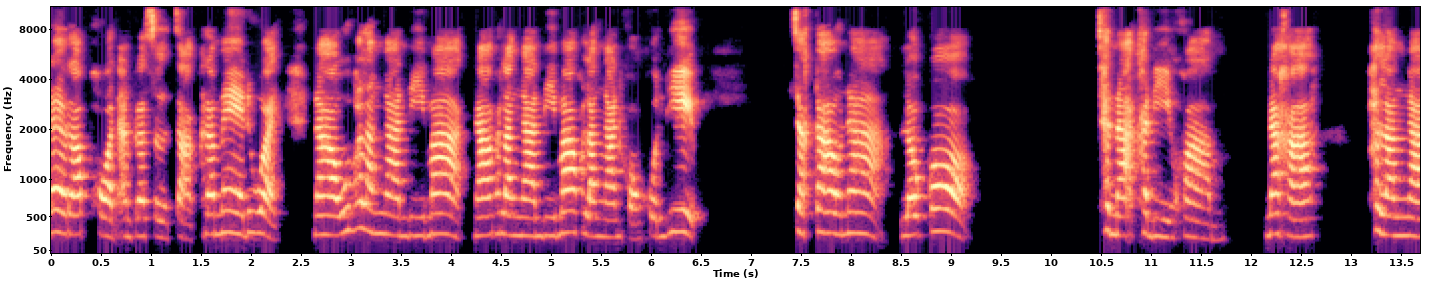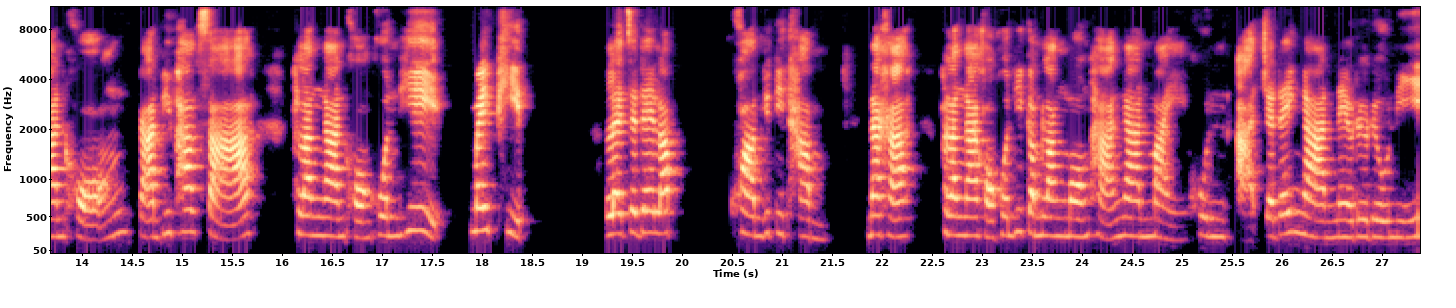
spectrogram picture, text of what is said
ได้รับพรอันประเสริฐจากพระแม่ด้วยนะคะอุ้พลังงานดีมากนะพลังงานดีมากพลังงานของคนที่จะก้าวหน้า แล้วก็ชนะคดีความนะคะ พลังงานของการพิพากษา พลังงานของคนที่ไม่ผิด และจะได้รับความยุติธรรมนะคะ พลังงานของคนที่กำลังมองหางานใหม่ คุณอาจจะได้งานในเร็วๆนี้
